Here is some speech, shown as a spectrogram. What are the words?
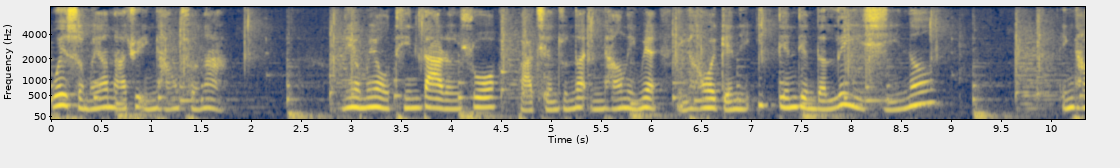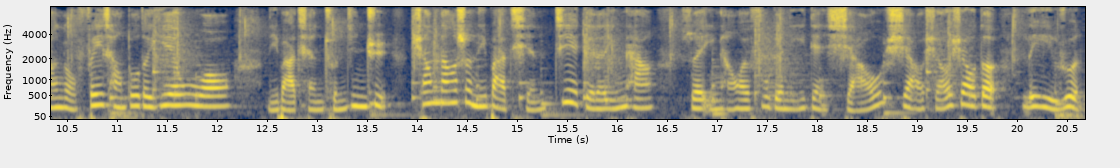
为什么要拿去银行存啊？你有没有听大人说，把钱存在银行里面，银行会给你一点点的利息呢？银行有非常多的业务哦，你把钱存进去，相当是你把钱借给了银行，所以银行会付给你一点小小小小的利润，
